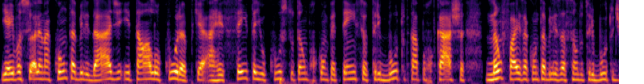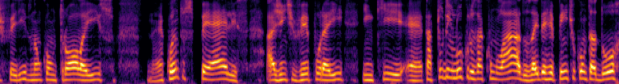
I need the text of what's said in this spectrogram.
e aí você olha na contabilidade e tá uma loucura, porque a receita e o custo estão por competência, o tributo está por caixa, não faz a contabilização do tributo diferido, não controla isso. Né? Quantos PLs a gente vê por aí em que está é, tá tudo em lucros acumulados, aí de repente o contador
